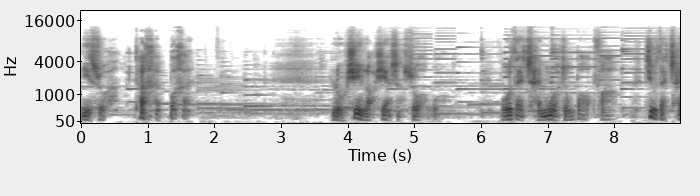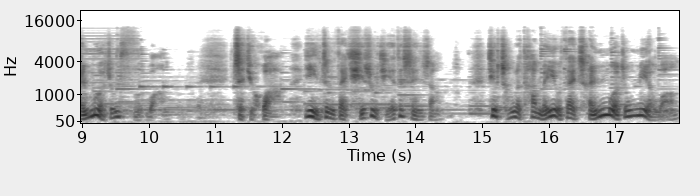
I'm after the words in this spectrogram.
你说？他狠不狠？鲁迅老先生说过：“不在沉默中爆发，就在沉默中死亡。”这句话印证在齐树杰的身上，就成了他没有在沉默中灭亡，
